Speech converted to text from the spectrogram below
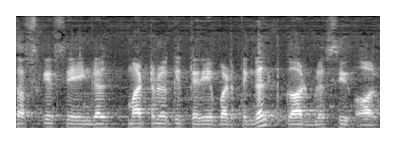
சப்ஸ்கிரைப் செய்யுங்கள். மற்றவர்களுக்கு தெரியப்படுத்துங்கள். காட் பிளஸ் யூ ஆல்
